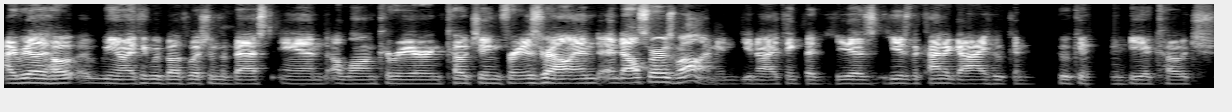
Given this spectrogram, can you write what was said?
I really hope you know. I think we both wish him the best and a long career in coaching for Israel and and elsewhere as well. I mean, you know, I think that he is he is the kind of guy who can who can be a coach,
